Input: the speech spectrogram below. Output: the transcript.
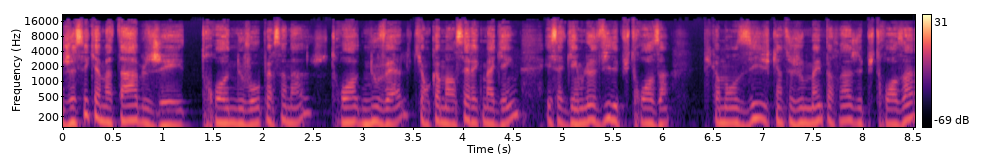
Je sais qu'à ma table, j'ai trois nouveaux personnages, trois nouvelles qui ont commencé avec ma game, et cette game-là vit depuis trois ans. Puis comme on dit, quand tu joues le même personnage depuis trois ans,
